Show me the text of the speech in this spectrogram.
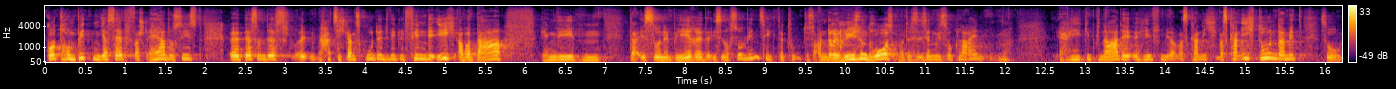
Gott darum bitten, ja selbstverständlich, Herr, du siehst, äh, das und das äh, hat sich ganz gut entwickelt, finde ich, aber da irgendwie, hm, da ist so eine Beere, da ist noch so winzig, das andere riesengroß, aber das ist irgendwie so klein. Ja, hier, gib Gnade, äh, hilf mir, was kann, ich, was kann ich tun damit, so,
